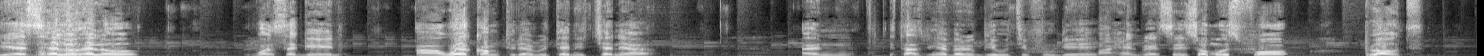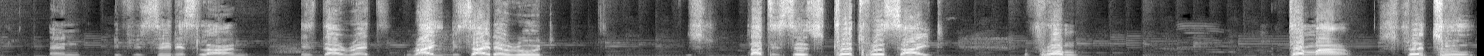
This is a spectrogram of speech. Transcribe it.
Yes, hello, hello. Once again, uh, welcome to the Returnees channel. And it has been a very beautiful day. By 100, so it's almost four plots. And if you see this land, it's direct right beside the road. That is a straight roadside from Tema straight to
